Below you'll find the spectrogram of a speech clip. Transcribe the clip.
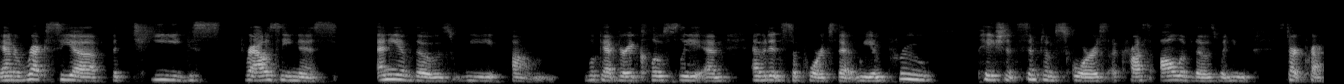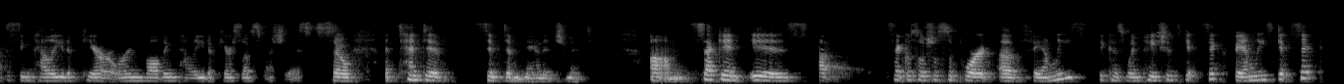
anorexia, fatigue, drowsiness, any of those we um, look at very closely and evidence supports that we improve patient symptom scores across all of those when you start practicing palliative care or involving palliative care subspecialists. So attentive symptom management. Um, second is uh, psychosocial support of families, because when patients get sick, families get sick.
